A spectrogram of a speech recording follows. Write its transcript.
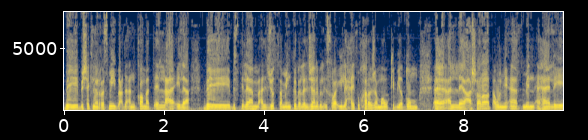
بشكل رسمي بعد أن قامت العائلة باستلام الجثة من قبل الجانب الإسرائيلي حيث خرج موكب يضم العشرات أو المئات من أهالي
